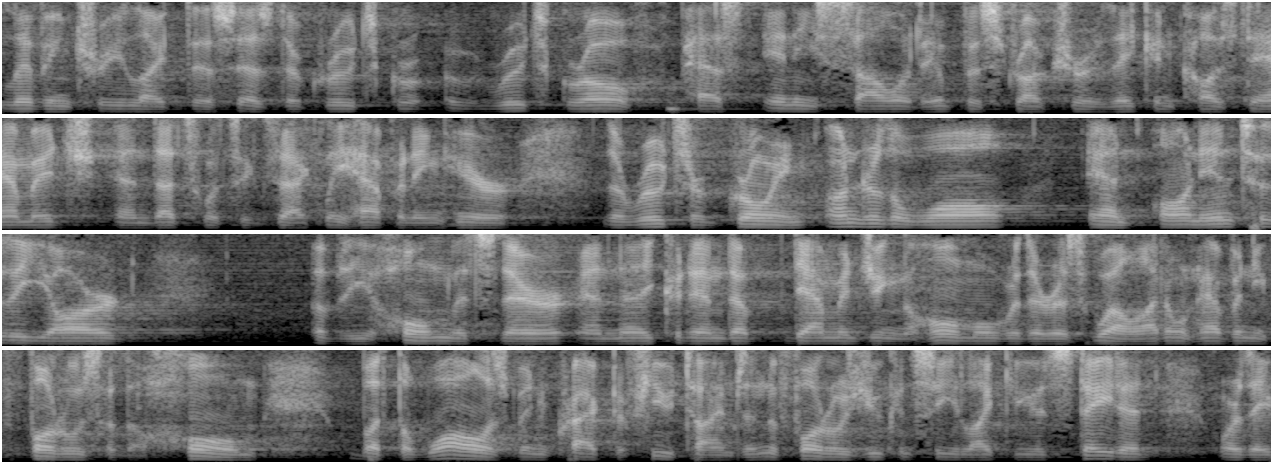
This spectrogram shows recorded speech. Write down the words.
living tree like this, as the roots, gr- roots grow past any solid infrastructure, they can cause damage, and that's what's exactly happening here. The roots are growing under the wall and on into the yard of the home that's there, and they could end up damaging the home over there as well. I don't have any photos of the home, but the wall has been cracked a few times. In the photos, you can see, like you had stated, where they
